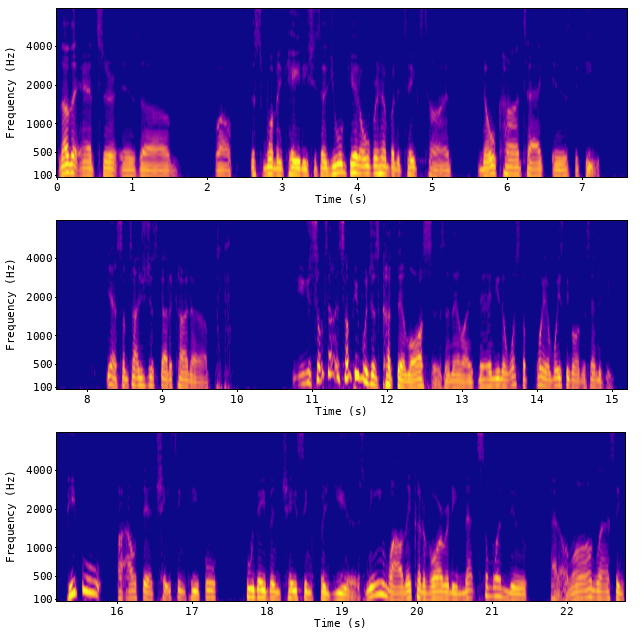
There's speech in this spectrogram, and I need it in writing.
Another answer is, um, well, this woman, Katie, she says, You will get over him, but it takes time. No contact is the key. Yeah, sometimes you just got to kind of you sometimes some people just cut their losses and they're like, man, you know, what's the point? I'm wasting all this energy. People are out there chasing people who they've been chasing for years. Meanwhile, they could have already met someone new, had a long lasting,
